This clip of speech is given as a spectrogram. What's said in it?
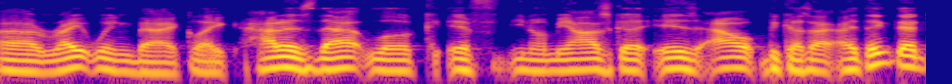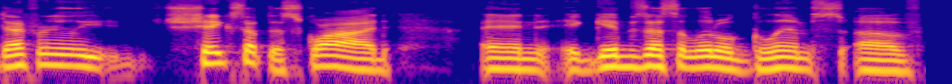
uh, right wing back. Like, how does that look if you know Miazga is out? Because I, I think that definitely shakes up the squad, and it gives us a little glimpse of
